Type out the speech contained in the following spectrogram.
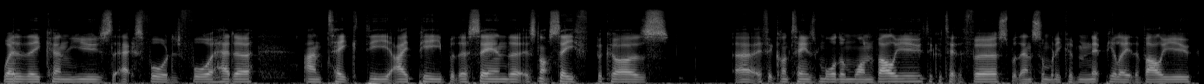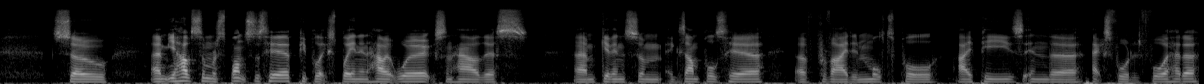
whether they can use the X forwarded for header and take the IP, but they're saying that it's not safe because uh, if it contains more than one value, they could take the first, but then somebody could manipulate the value. So um, you have some responses here, people explaining how it works and how this, um, giving some examples here of providing multiple IPs in the X forwarded for header.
